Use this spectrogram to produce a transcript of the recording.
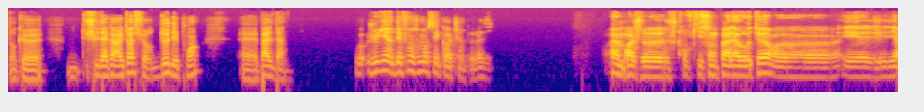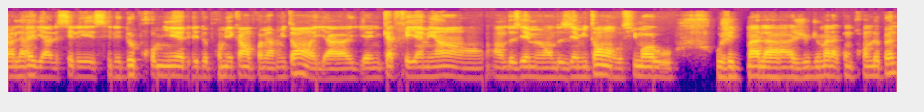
Donc, euh, je suis d'accord avec toi sur deux des points, euh, pas le dernier. Julien, défonce-moi ces coachs un peu, vas-y. Ouais, moi, je, je trouve qu'ils sont pas à la hauteur. Euh, et je vais dire, là, c'est les, les, deux premiers, les deux premiers cas en première mi-temps. Il y a, il y a une quatrième et un en, deuxième, en deuxième mi-temps aussi, moi, où, où j'ai, eu du mal à comprendre le punt.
